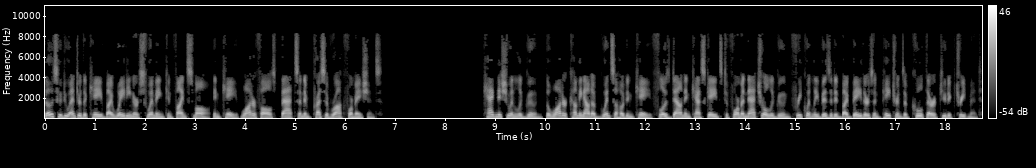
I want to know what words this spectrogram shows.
Those who do enter the cave by wading or swimming can find small, in-cave, waterfalls, bats and impressive rock formations. Cagnishuan Lagoon, the water coming out of Guinsahotan Cave flows down in cascades to form a natural lagoon frequently visited by bathers and patrons of cool therapeutic treatment.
